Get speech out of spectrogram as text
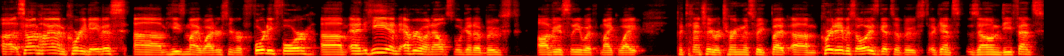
Uh, so I'm high on Corey Davis. Um, he's my wide receiver 44. Um, and he and everyone else will get a boost, obviously, with Mike White potentially returning this week. But um, Corey Davis always gets a boost against zone defense,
